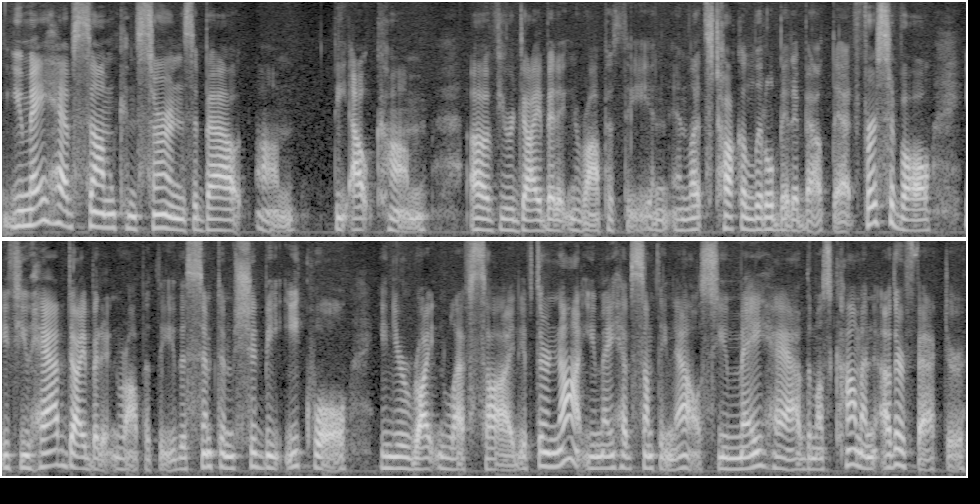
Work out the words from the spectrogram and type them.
You may have some concerns about um, the outcome of your diabetic neuropathy. And, and, let's talk a little bit about that. First of all, if you have diabetic neuropathy, the symptoms should be equal in your right and left side. If they're not, you may have something else. You may have the most common other factor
